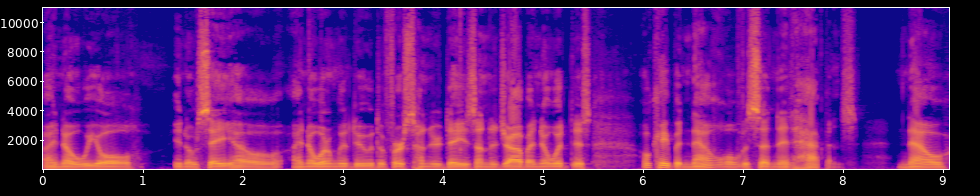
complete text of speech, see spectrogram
I know we all you know say how I know what I'm going to do the first hundred days on the job. I know what this. Okay, but now all of a sudden it happens. Now,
